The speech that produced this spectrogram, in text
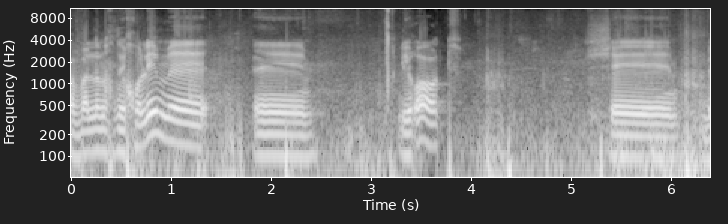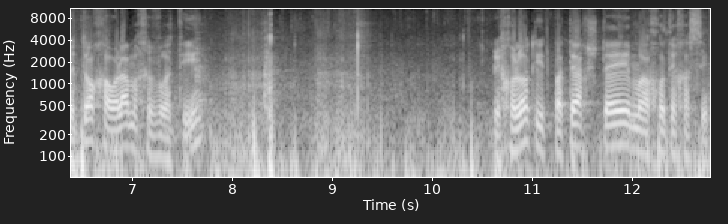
אבל אנחנו יכולים אה, אה, לראות שבתוך העולם החברתי יכולות להתפתח שתי מערכות יחסים.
